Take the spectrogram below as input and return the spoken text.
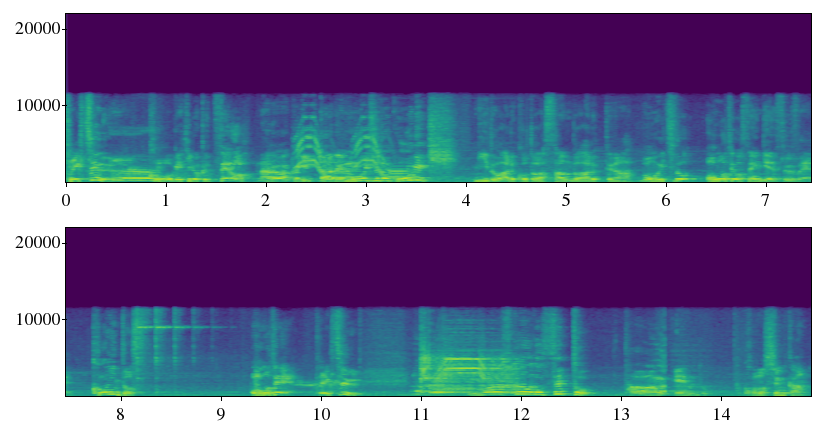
的中。攻撃力ゼロ。ならばクリッターでもう一度攻撃。2度あることは3度あるってな。もう一度表を宣言するぜ。コイントス。表的中。リバースカードセット。ターンエンド。この瞬間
